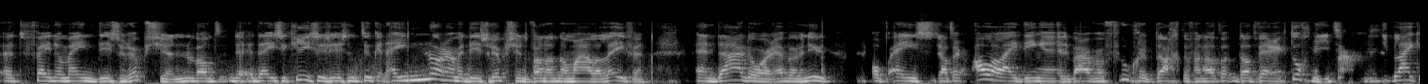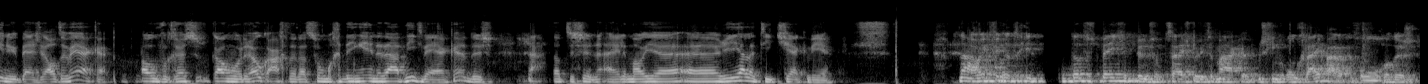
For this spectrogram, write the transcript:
het fenomeen disruption. Want de- deze crisis is natuurlijk een enorme disruption van het normale leven. En daardoor hebben we nu opeens dat er allerlei dingen waar we vroeger dachten van dat, dat werkt toch niet, die blijken nu best wel te werken. Overigens komen we er ook achter dat sommige dingen inderdaad niet werken. Dus nou, dat is een hele mooie eh, reality check weer. Nou, ik vind dat, dat is een beetje het punt wat Thijs probeert te maken, misschien ongrijpbare gevolgen. Dus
